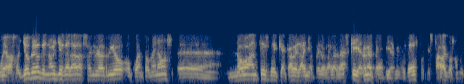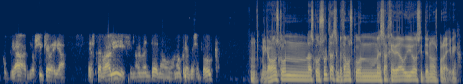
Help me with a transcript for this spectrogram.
muy abajo. Yo creo que no llegará la sangre al río o cuanto menos eh, no antes de que acabe el año, pero la verdad es que ya no me atrevo a pillar mis dedos porque está la cosa muy complicada. Yo sí que veía este rally y finalmente no, no creo que se produzca. Hmm. Venga, vamos con las consultas. Empezamos con un mensaje de audio si tenemos por ahí. Venga.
